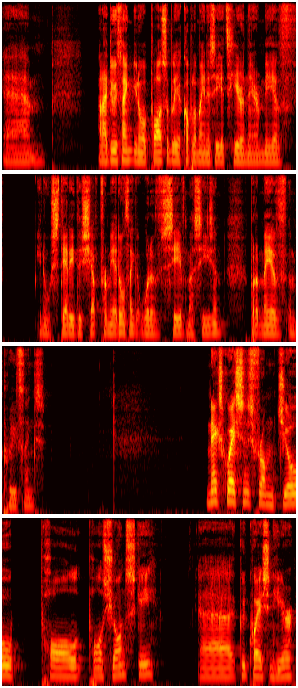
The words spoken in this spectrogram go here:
Um, and I do think, you know, possibly a couple of minus eights here and there may have, you know, steadied the ship for me. I don't think it would have saved my season, but it may have improved things. Next question is from Joe Paul Paul Shonsky. Uh, good question here.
